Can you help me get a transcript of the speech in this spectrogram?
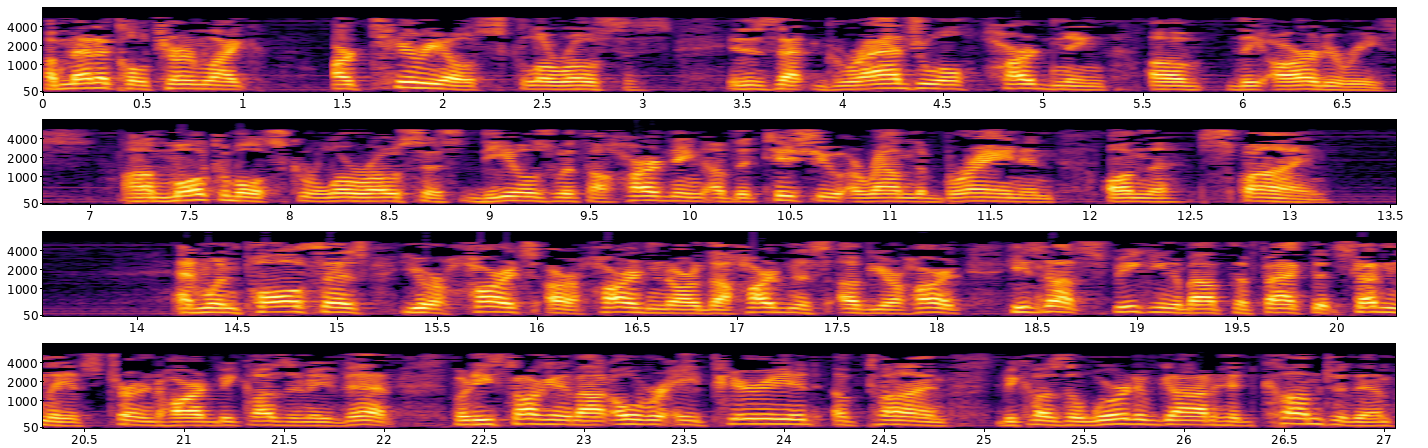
a medical term like arteriosclerosis, it is that gradual hardening of the arteries. Uh, multiple sclerosis deals with the hardening of the tissue around the brain and on the spine. And when Paul says your hearts are hardened or the hardness of your heart, he's not speaking about the fact that suddenly it's turned hard because of an event, but he's talking about over a period of time because the Word of God had come to them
